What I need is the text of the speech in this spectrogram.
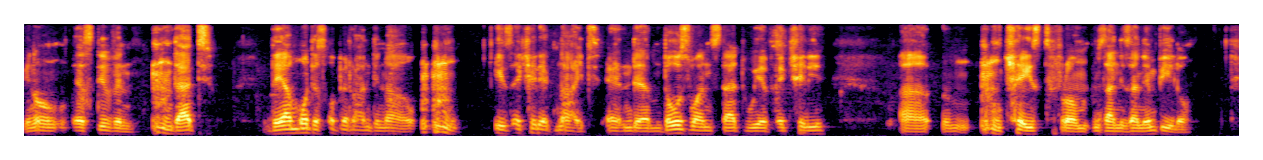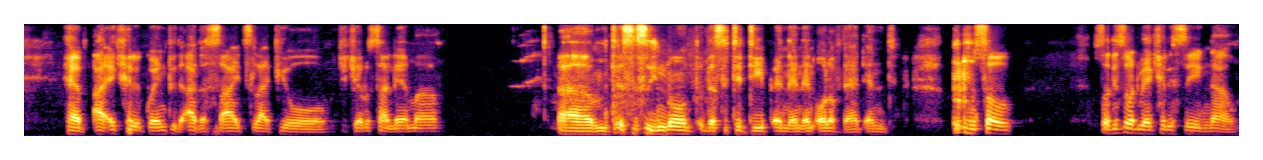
you know, uh, Stephen, that their modus operandi now is actually at night, and um, those ones that we have actually uh, um, chased from Zanizan Empilo have are actually going to the other sites like your Jerusalem. Um, this is you know the city deep and, and, and all of that, and so so this is what we're actually seeing now.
